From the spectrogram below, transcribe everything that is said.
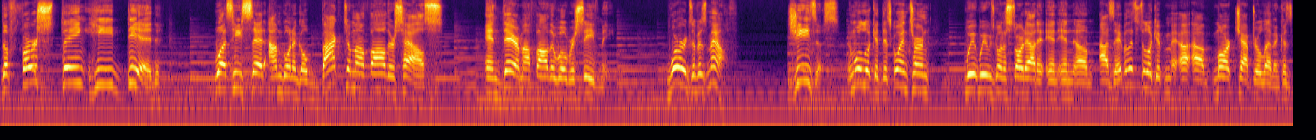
the first thing he did was he said, I'm going to go back to my father's house, and there my father will receive me. Words of his mouth. Jesus. And we'll look at this. Go ahead and turn. We, we was going to start out in, in um, Isaiah, but let's look at uh, uh, Mark chapter 11 because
